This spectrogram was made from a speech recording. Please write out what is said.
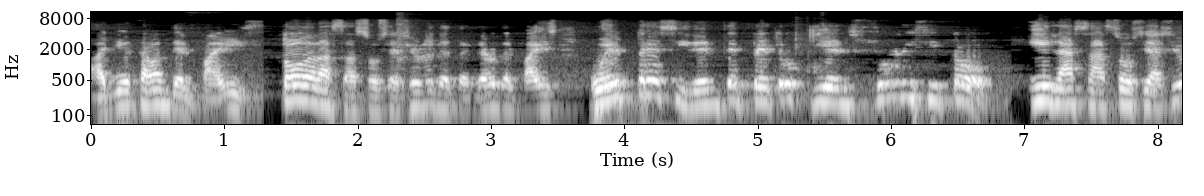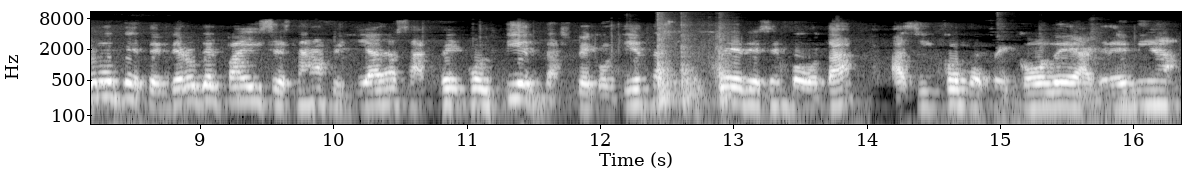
Allí estaban del país, todas las asociaciones de tenderos del país. Fue el presidente Petro quien solicitó y las asociaciones de tenderos del país están afiliadas a FECOLTIENDAS. FECOLTIENDAS ustedes en Bogotá, así como FECODE agremia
